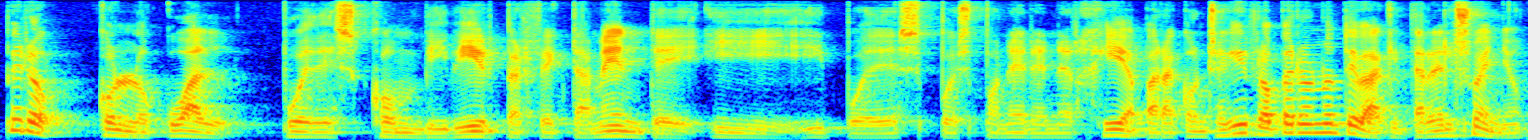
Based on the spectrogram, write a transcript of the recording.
pero con lo cual puedes convivir perfectamente y, puedes pues, poner energía para conseguirlo, pero no te va a quitar el sueño.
